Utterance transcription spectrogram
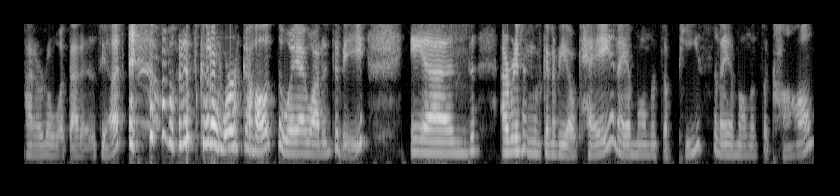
I don't know what that is yet, but it's going to work out the way I want it to be. And everything's going to be okay. And I have moments of peace and I have moments of calm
